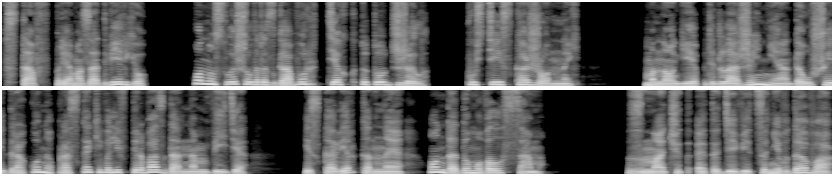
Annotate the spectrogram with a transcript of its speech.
Встав прямо за дверью, он услышал разговор тех, кто тут жил, пусть и искаженный. Многие предложения до ушей дракона проскакивали в первозданном виде. Исковерканное он додумывал сам. «Значит, эта девица не вдова.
